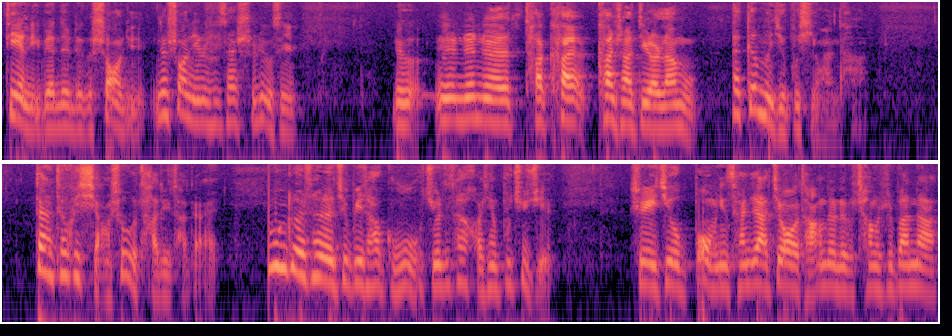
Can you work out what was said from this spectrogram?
店里边的这个少女。那少女那时候才十六岁，那个那那那他看看上迪尔兰姆，他根本就不喜欢她。但是他会享受他对他的爱，温格尔特呢就被他鼓舞，觉得他好像不拒绝，所以就报名参加教堂的那个唱诗班呐，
